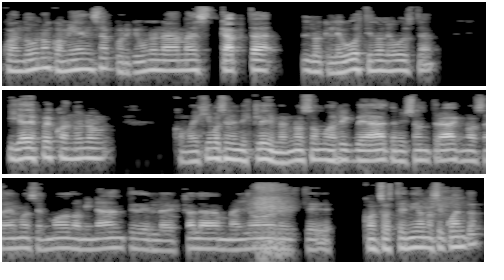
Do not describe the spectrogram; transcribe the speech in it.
cuando uno comienza porque uno nada más capta lo que le gusta y no le gusta y ya después cuando uno como dijimos en el disclaimer no somos Rick Beato ni John Track no sabemos el modo dominante de la escala mayor este, con sostenido no sé cuánto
